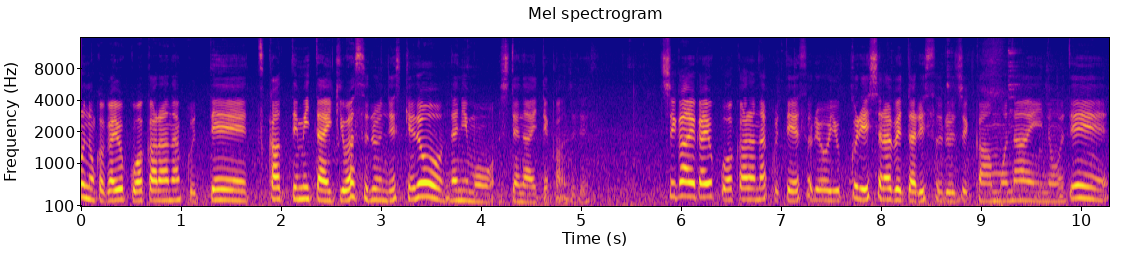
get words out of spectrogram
うのかがよく分からなくて使ってみたい気はするんですけど何もしてないって感じです。違いがよく分からなくてそれをゆっくり調べたりする時間もないので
